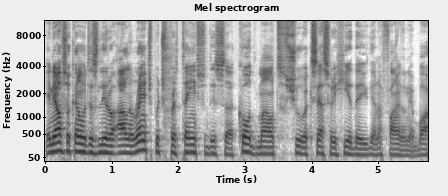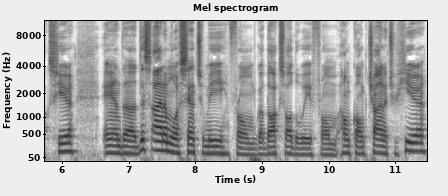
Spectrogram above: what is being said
and it also comes with this little allen wrench which pertains to this uh, cold mount shoe accessory here that you're gonna find on your box here and uh, this item was sent to me from Godox all the way from Hong Kong China to here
